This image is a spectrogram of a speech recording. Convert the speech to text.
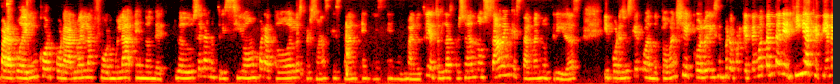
para poder incorporarlo en la fórmula en donde produce la nutrición para todas las personas que están en, malnutridas. Entonces las personas no saben que están malnutridas y por eso es que cuando toman Shakeolo dicen, pero ¿por qué tengo tanta energía que tiene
